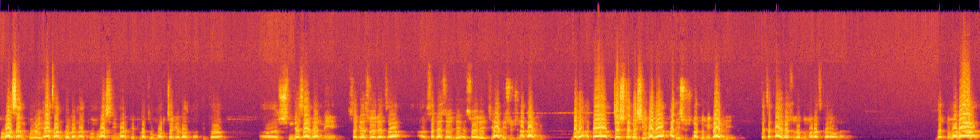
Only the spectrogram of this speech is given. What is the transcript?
तुम्हाला सांगतो ह्याच आंदोलनातून वाशी मार्केटला जो मोर्चा गेला होता तिथं शिंदे साहेबांनी सगळ्या सोयऱ्याचा सगळ्या सोयरे सोयऱ्याची अधिसूचना काढली. बघा आता चेष्टा कशी बघा अधिसूचना तुम्ही काढली. त्याचा कायदा सुद्धा तुम्हालाच करावा लागेल. जर तुम्हाला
